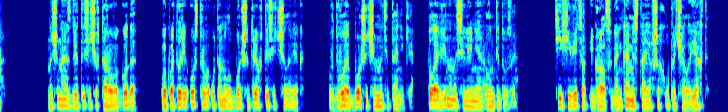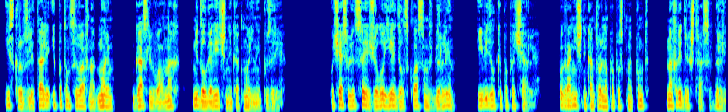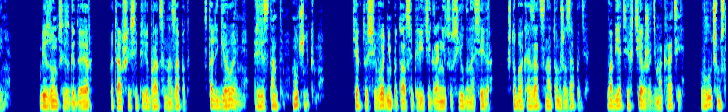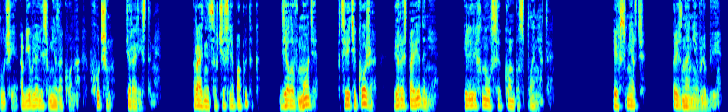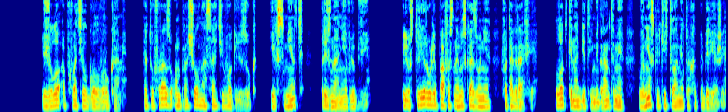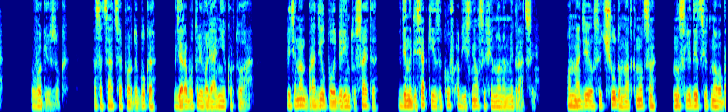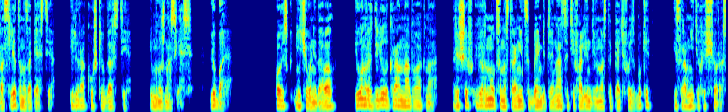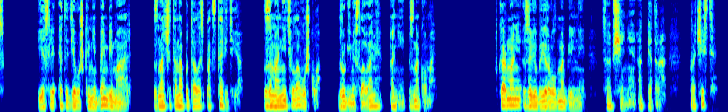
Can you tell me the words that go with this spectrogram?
Начиная с 2002 года в акватории острова утонуло больше трех тысяч человек, вдвое больше, чем на «Титанике», половина населения Лампедузы. Тихий ветер играл с огоньками стоявших у причала яхт, искры взлетали и, потанцевав над морем, гасли в волнах, недолговечные, как мыльные пузыри. Учась в лицее, Жило ездил с классом в Берлин и видел КПП «Чарли», пограничный контрольно-пропускной пункт на Фридрихштрассе в Берлине. Безумцы из ГДР, пытавшиеся перебраться на Запад, стали героями, резистантами, мучениками. Те, кто сегодня пытался перейти границу с юга на север, чтобы оказаться на том же Западе, в объятиях тех же демократий, в лучшем случае объявлялись вне закона, в худшем — террористами. Разница в числе попыток? Дело в моде? В цвете кожи, вероисповедании или рехнулся компас планеты? Их смерть — признание в любви. Жило обхватил голову руками. Эту фразу он прочел на сайте Вогельзук. Их смерть — признание в любви. Иллюстрировали пафосное высказывание фотографии. Лодки, набитые мигрантами, в нескольких километрах от побережья. Вогельзук. Ассоциация Пордебука, где работали Валиани и Куртуа. Лейтенант бродил по лабиринту сайта, где на десятки языков объяснялся феномен миграции. Он надеялся чудом наткнуться на следы цветного браслета на запястье или ракушки в горсти. Ему нужна связь. Любая. Поиск ничего не давал, и он разделил экран на два окна, решив вернуться на страницы Бэмби 13 и Фалин 95 в Фейсбуке и сравнить их еще раз. Если эта девушка не Бэмби Мааль, значит, она пыталась подставить ее, заманить в ловушку, Другими словами, они знакомы. В кармане завибрировал мобильный. Сообщение от Петра. Прочесть?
